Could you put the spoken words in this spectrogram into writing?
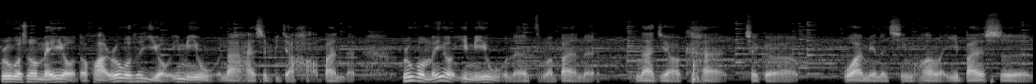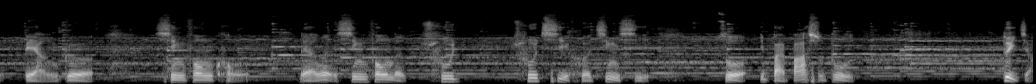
如果说没有的话，如果说有一米五，那还是比较好办的。如果没有一米五呢，怎么办呢？那就要看这个外面的情况了。一般是两个新风孔。两个新风的出出气和进气做一百八十度对角，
